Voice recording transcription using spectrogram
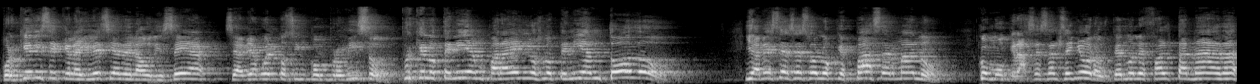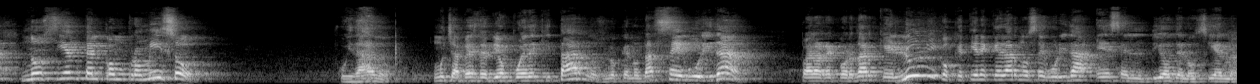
¿Por qué dice que la iglesia de la Odisea se había vuelto sin compromiso? Porque lo tenían para ellos, lo tenían todo. Y a veces eso es lo que pasa, hermano. Como gracias al Señor, a usted no le falta nada, no siente el compromiso. Cuidado, muchas veces Dios puede quitarnos lo que nos da seguridad para recordar que el único que tiene que darnos seguridad es el Dios de los cielos.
